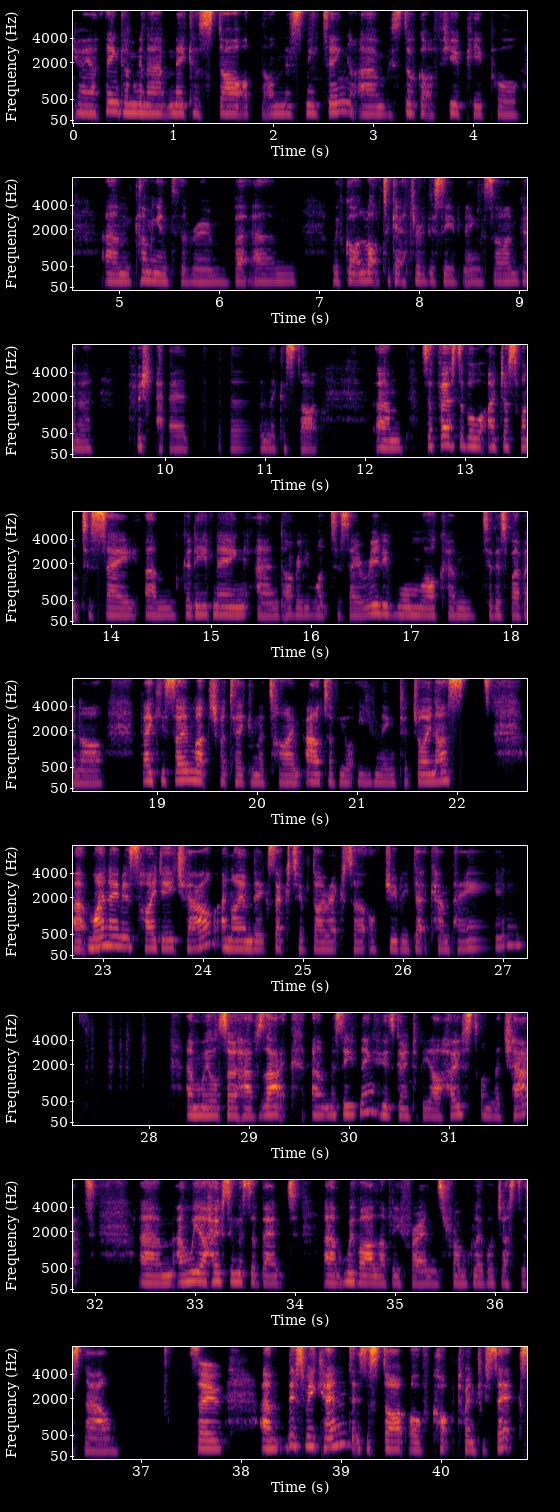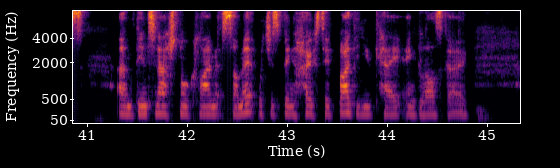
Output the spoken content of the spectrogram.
Okay, I think I'm going to make a start on this meeting. Um, we've still got a few people um, coming into the room, but um, we've got a lot to get through this evening, so I'm going to push ahead and make a start. Um, so first of all, I just want to say um, good evening and I really want to say a really warm welcome to this webinar. Thank you so much for taking the time out of your evening to join us. Uh, my name is Heidi Chow and I am the Executive Director of Jubilee Debt Campaign. And we also have Zach um, this evening, who's going to be our host on the chat. Um, and we are hosting this event um, with our lovely friends from Global Justice Now. So um, this weekend is the start of COP26, um, the International Climate Summit, which is being hosted by the UK in Glasgow.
